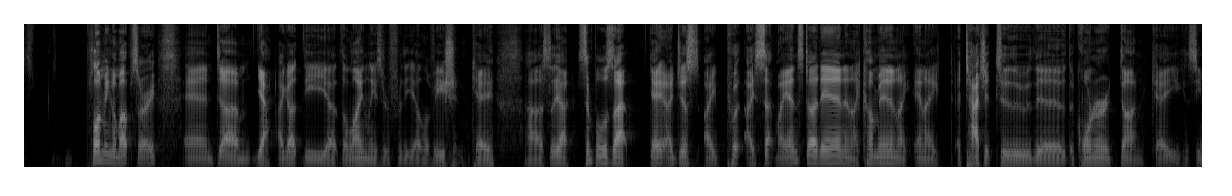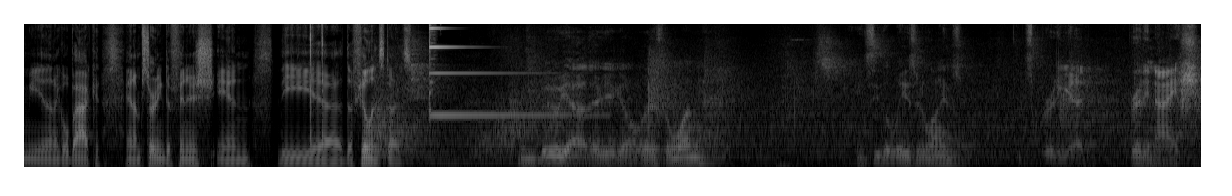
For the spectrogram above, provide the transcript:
plumbing them up. Sorry, and um, yeah, I got the uh, the line laser for the elevation. Okay, uh, so yeah, simple as that. Okay, I just I put I set my end stud in and I come in and I and I attach it to the the corner. Done. Okay, you can see me and then I go back and I'm starting to finish in the uh, the fill in studs. And booyah! There you go. There's the one. You can see the laser lines. It's pretty good. Pretty nice.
